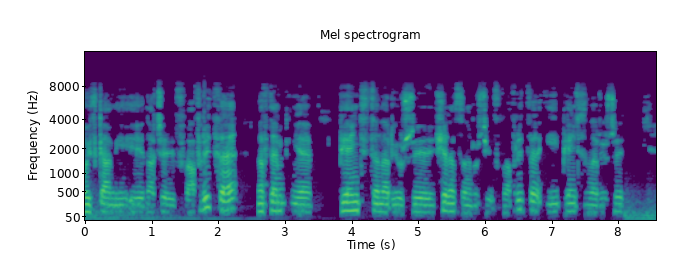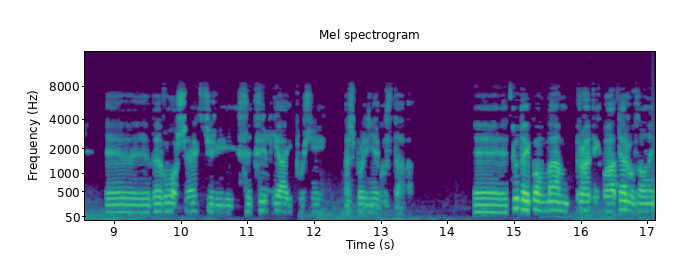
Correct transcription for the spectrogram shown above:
wojskami, znaczy w Afryce, następnie 5 scenariuszy, 7 scenariuszy w Afryce i 5 scenariuszy we Włoszech, czyli Sycylia i później aż po linię Gustawa. Tutaj mam trochę tych bohaterów, no one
